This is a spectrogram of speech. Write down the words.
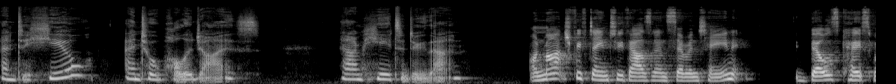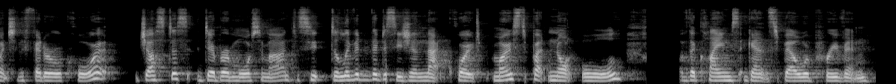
and to heal and to apologise. And I'm here to do that. On March 15, 2017, Belle's case went to the federal court. Justice Deborah Mortimer delivered the decision that, quote, most but not all of the claims against Belle were proven.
